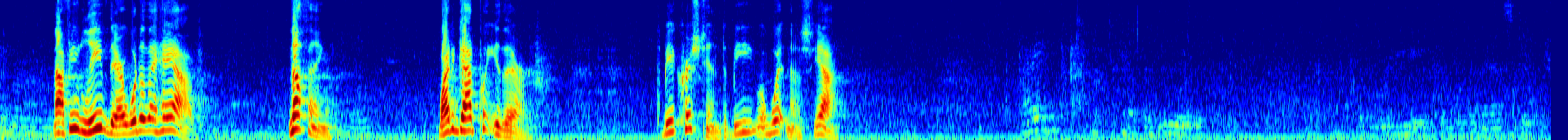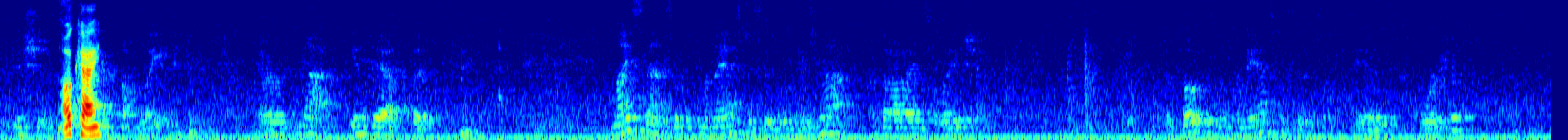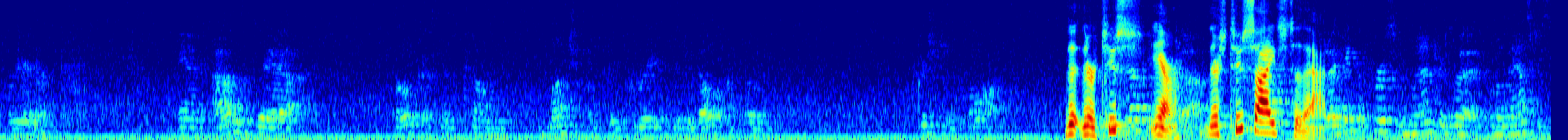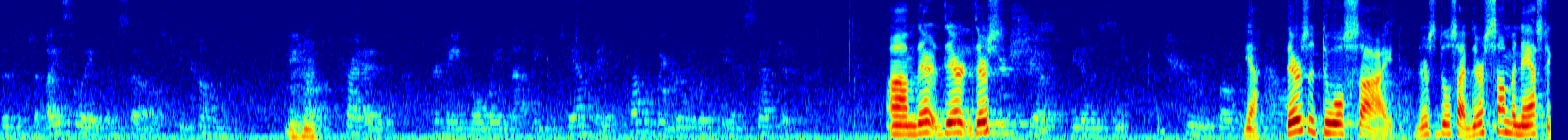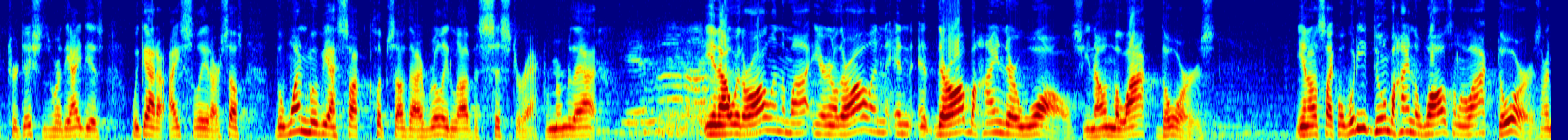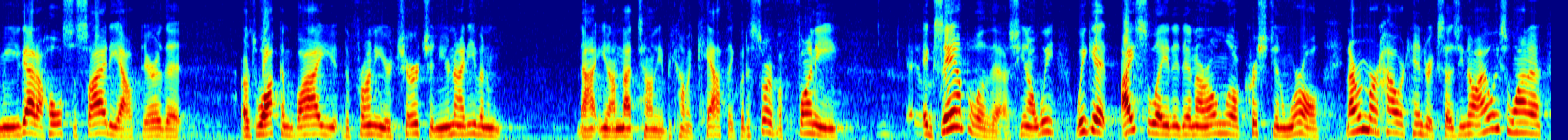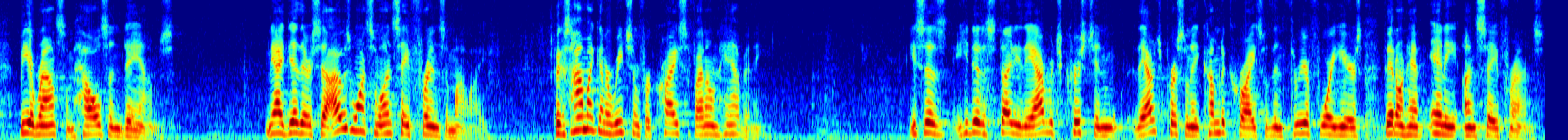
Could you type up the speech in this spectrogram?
Now, if you leave there, what do they have? Nothing. Why did God put you there? To be a Christian, to be a witness, yeah. I have been doing some reading from the monastic traditions. Okay. Of late, or not in depth, but my sense of monasticism is not about isolation. The focus of monasticism is worship, prayer, and out of that focus has come much of the great, the development of Christian thought. There focus then comes much of the creative development of Christian thought. there are two, yeah, there's two sides to that. But I think a person who enters that monasticism to isolate themselves, to become, you Mhm. know, to try to remain holy and not be contaminated, probably really wouldn't be accepted. Um, there, there, there's, Leadership is truly focused yeah, on. there's a dual side. There's a dual side. There's some monastic traditions where the idea is we got to isolate ourselves. The one movie I saw clips of that I really love is Sister Act. Remember that? You know, where they're all in the, mo- you know, they're all in, in, in- they're all behind their walls, you know, in the locked doors. You know, it's like, well, what are you doing behind the walls and the locked doors? I mean, you got a whole society out there that is walking by the front of your church, and you're not even, not, you know, I'm not telling you to become a Catholic, but it's sort of a funny example of this. You know, we, we get isolated in our own little Christian world. And I remember Howard Hendricks says, you know, I always want to be around some hells and dams. And the idea there is that I always want some unsafe friends in my life. Because how am I going to reach them for Christ if I don't have any? He says he did a study. The average Christian, the average person, when they come to Christ within three or four years, they don't have any unsafe friends.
